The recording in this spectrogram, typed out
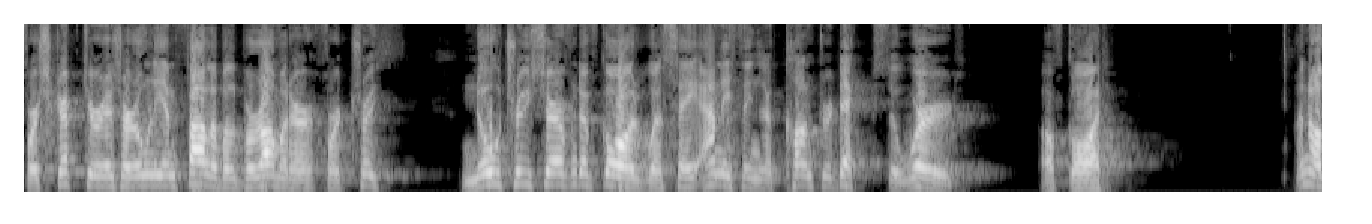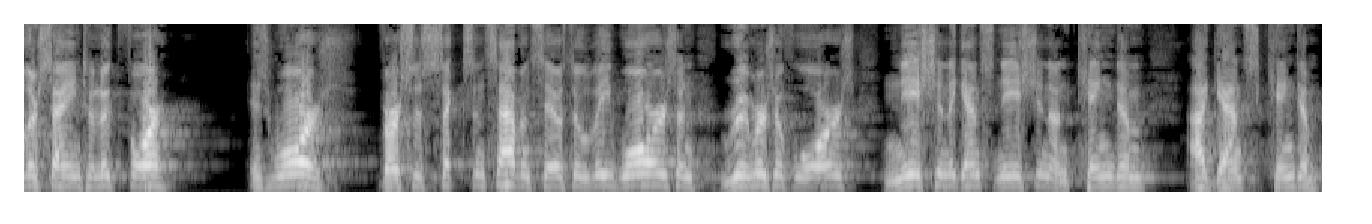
for scripture is our only infallible barometer for truth. No true servant of God will say anything that contradicts the word of God. Another sign to look for is wars. Verses 6 and 7 says there will be wars and rumors of wars, nation against nation and kingdom against kingdom.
